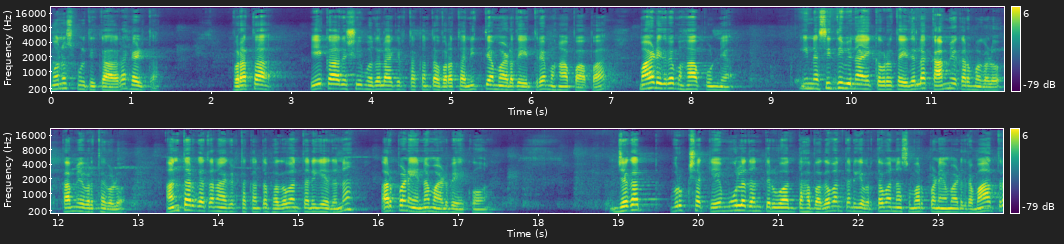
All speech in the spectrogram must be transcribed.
ಮನುಸ್ಮೃತಿಕಾರ ಹೇಳ್ತಾರೆ. ವ್ರತ, ಏಕಾದಶಿ ಮೊದಲಾಗಿರ್ತಕ್ಕಂಥ ವ್ರತ ನಿತ್ಯ ಮಾಡದೇ ಇದ್ದರೆ ಮಹಾಪಾಪ, ಮಾಡಿದರೆ ಮಹಾಪುಣ್ಯ. ಇನ್ನು ಸಿದ್ಧಿವಿನಾಯಕ ವ್ರತ ಇದೆಲ್ಲ ಕಾಮ್ಯ ಕರ್ಮಗಳು ಕಾಮ್ಯ ವ್ರತಗಳು ಅಂತರ್ಗತನಾಗಿರ್ತಕ್ಕಂಥ ಭಗವಂತನಿಗೆ ಅದನ್ನು ಅರ್ಪಣೆಯನ್ನು ಮಾಡಬೇಕು. ಜಗತ್ ವೃಕ್ಷಕ್ಕೆ ಮೂಲದಂತಿರುವಂತಹ ಭಗವಂತನಿಗೆ ವ್ರತವನ್ನು ಸಮರ್ಪಣೆ ಮಾಡಿದರೆ ಮಾತ್ರ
